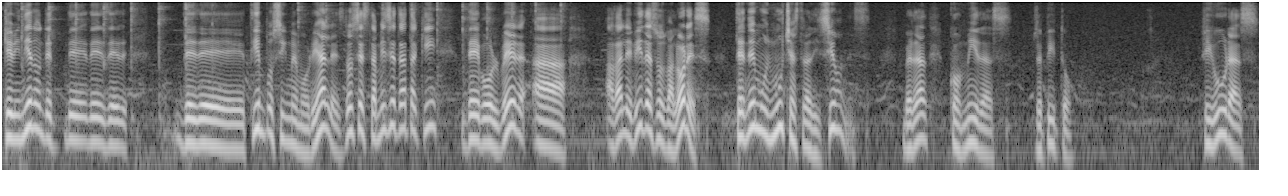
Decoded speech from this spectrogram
Que vinieron desde de, tiempos inmemoriales. Entonces también se trata aquí de volver a, a darle vida a esos valores. Tenemos muchas tradiciones, ¿verdad? Comidas, repito, figuras,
